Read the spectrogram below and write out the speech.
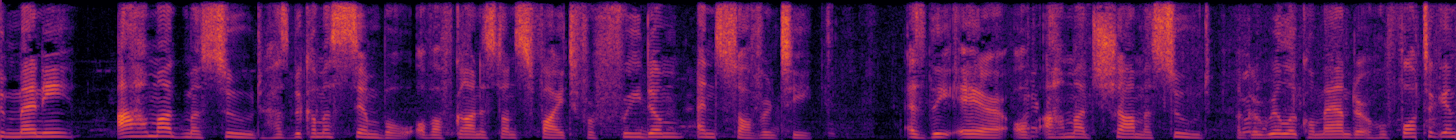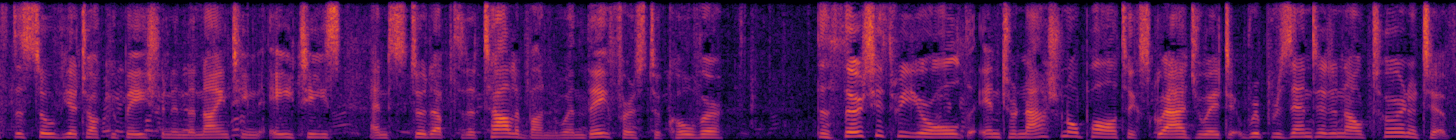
To many, Ahmad Massoud has become a symbol of Afghanistan's fight for freedom and sovereignty. As the heir of Ahmad Shah Massoud, a guerrilla commander who fought against the Soviet occupation in the 1980s and stood up to the Taliban when they first took over, the 33 year old international politics graduate represented an alternative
